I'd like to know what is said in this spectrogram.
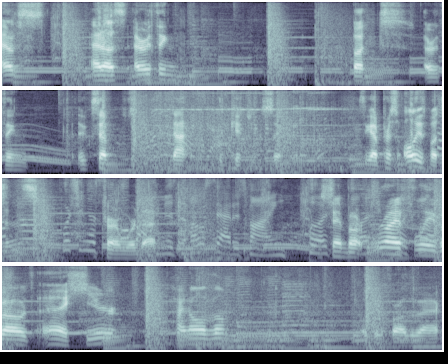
us, at us everything but everything except not the kitchen sink. So you gotta press all these buttons. Try to word that. button is the most satisfying. Stand about push, roughly push. about uh, here, behind all of them. A little bit farther back.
